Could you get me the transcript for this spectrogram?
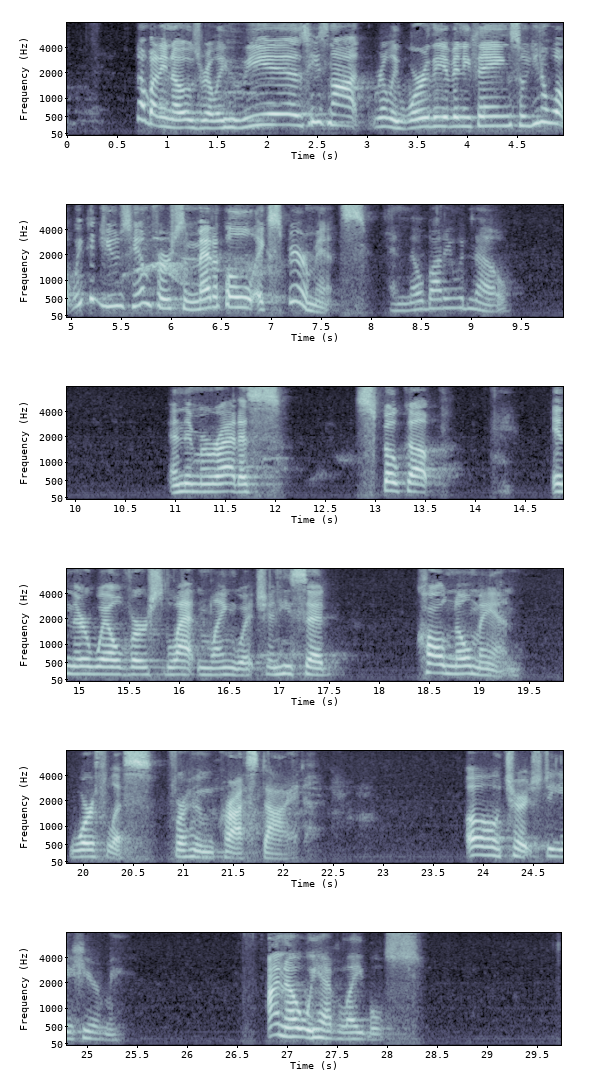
nobody knows really who he is. He's not really worthy of anything. So, you know what? We could use him for some medical experiments, and nobody would know. And then Maradas spoke up in their well versed Latin language, and he said, Call no man worthless for whom Christ died. Oh, church, do you hear me? I know we have labels.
